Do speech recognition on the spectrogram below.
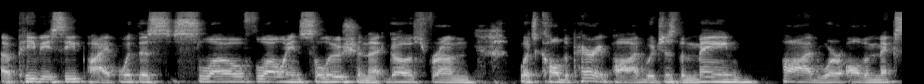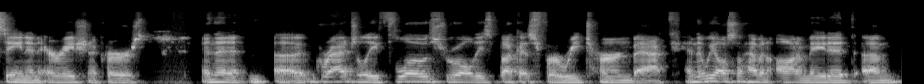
a PVC pipe with this slow flowing solution that goes from what's called the peripod, which is the main pod where all the mixing and aeration occurs. And then it uh, gradually flows through all these buckets for return back. And then we also have an automated um,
